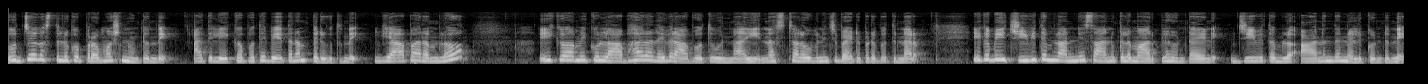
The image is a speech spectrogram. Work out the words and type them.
ఉద్యోగస్తులకు ప్రమోషన్ ఉంటుంది. అది లేకపోతే వేతనం పెరుగుతుంది. వ్యాపారంలో ఇక మీకు లాభాలు అనేవి రాబోతూ ఉన్నాయి. నష్టాల ఊబి నుంచి బయటపడబోతున్నారు. ఇక మీ జీవితంలో అన్ని సానుకూల మార్పులే ఉంటాయండి. జీవితంలో ఆనందం నెలకొంటుంది.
